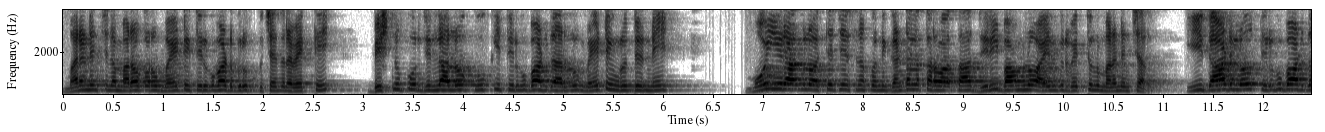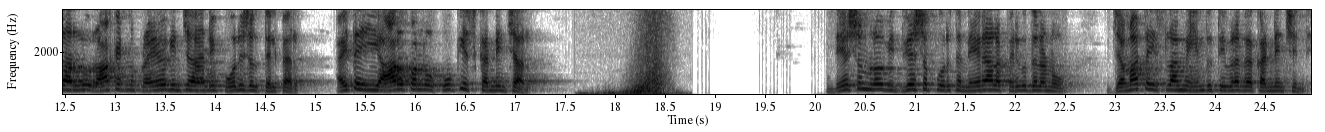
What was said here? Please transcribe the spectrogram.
మరణించిన మరొకరు మైటీ తిరుగుబాటు గ్రూపుకు చెందిన వ్యక్తి. బిష్ణుపూర్ జిల్లాలో కూకీ తిరుగుబాటుదారులు మేటీ వృద్ధుడిని మోయిరాంగ్లో హత్య చేసిన కొన్ని గంటల తర్వాత జిరిబామ్లో ఐదుగురు వ్యక్తులు మరణించారు. ఈ దాడిలో తిరుగుబాటుదారులు రాకెట్ను ప్రయోగించారని పోలీసులు తెలిపారు. అయితే ఈ ఆరోపణలు కూకీస్ ఖండించారు. దేశంలో విద్వేషపూరిత నేరాల పెరుగుదలను జమాత ఇస్లామీ హిందూ తీవ్రంగా ఖండించింది.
